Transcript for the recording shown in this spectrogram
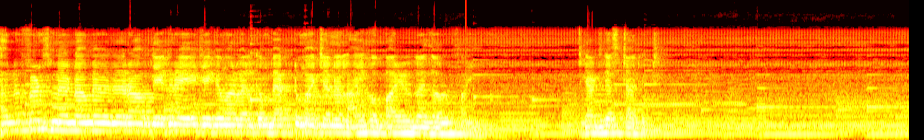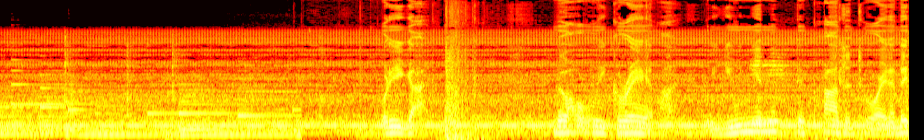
हेलो फ्रेंड्स मेरा नाम है अजहर आप देख रहे हैं जे गेमर वेलकम बैक टू माय चैनल आई होप आर यू गाइस ऑल फाइन लेट्स गेट स्टार्टेड What do you got? The Holy Grail, the Union Depository. And they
